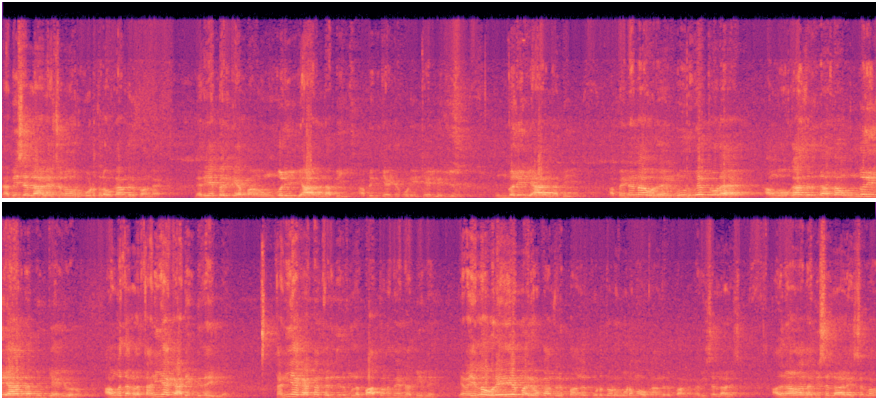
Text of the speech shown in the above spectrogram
நபி ஸல்லல்லாஹு ஒரு கூட்டத்தில் உட்காந்துருப்பாங்க நிறைய பேர் கேட்பாங்க உங்களில் யார் நபி? அப்படின்னு கேட்கக்கூடிய கேள்வி இருக்குது உங்களில் யார் நபி? அப்போ என்னென்னா ஒரு நூறு பேர்த்தோட அவங்க உட்காந்துருந்தா தான் உங்களில் யார் நபின்னு கேள்வி வரும். அவங்க தங்களை தனியாக காட்டிக்கிட்டதே இல்லை. தனியாக காட்டினா தெரிஞ்சிருமில்ல பார்த்தோன்னே நபின்னு. ஏன்னா எல்லாம் ஒரே மாதிரி உட்காந்துருப்பாங்க கூட்டத்தோட கூடமாக உட்காந்துருப்பாங்க நபி ஸல்லல்லாஹு அதனால தான் நபி ஸல்லல்லாஹு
